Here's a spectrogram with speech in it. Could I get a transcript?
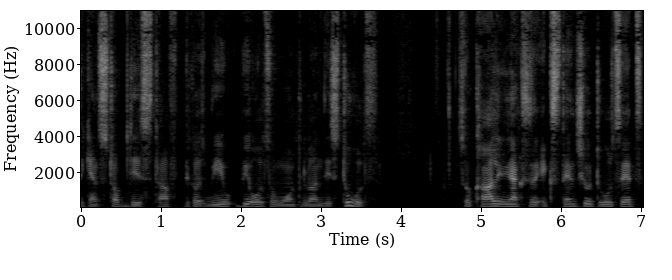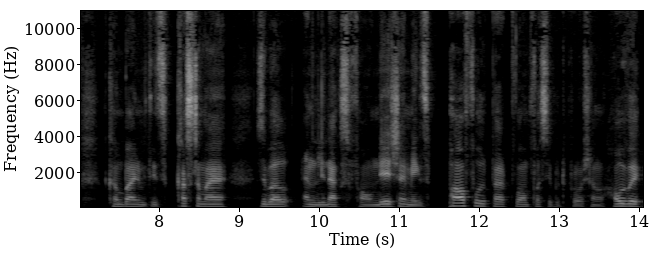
we can stop this stuff because we we also want to learn these tools so Kali Linux's extensive tool sets combined with its customizable and Linux foundation makes a powerful platform for security professional however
